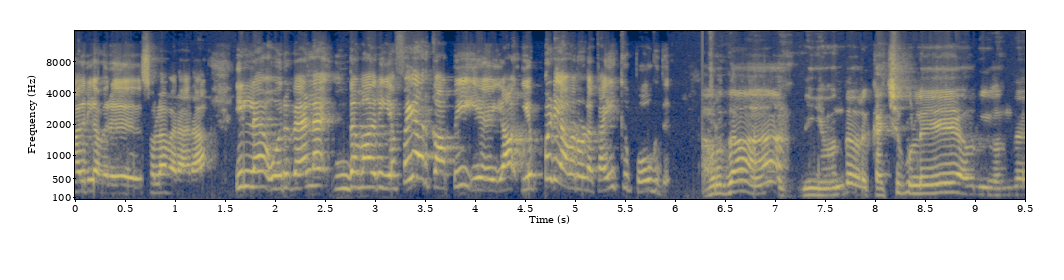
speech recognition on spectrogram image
மாதிரி அவர் சொல்ல வராரா? இல்ல ஒருவேளை இந்த மாதிரி எஃப்ஐஆர் காப்பி எப்படி அவரோட கைக்கு போகுது? அவர்தான் நீங்க வந்து அவர் கட்சிக்குள்ளேயே அவர் வந்து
